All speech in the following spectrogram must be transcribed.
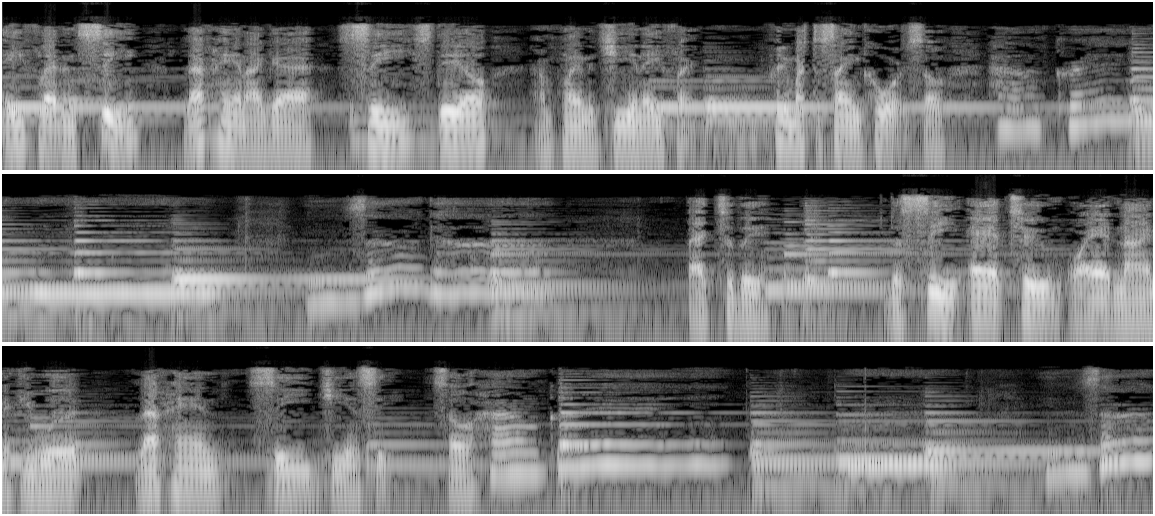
A flat, and C. Left hand I got C still. I'm playing the G and A flat. Pretty much the same chord. So how great Back to the the C, add two or add nine if you would. Left hand C, G, and C. So how great is our.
